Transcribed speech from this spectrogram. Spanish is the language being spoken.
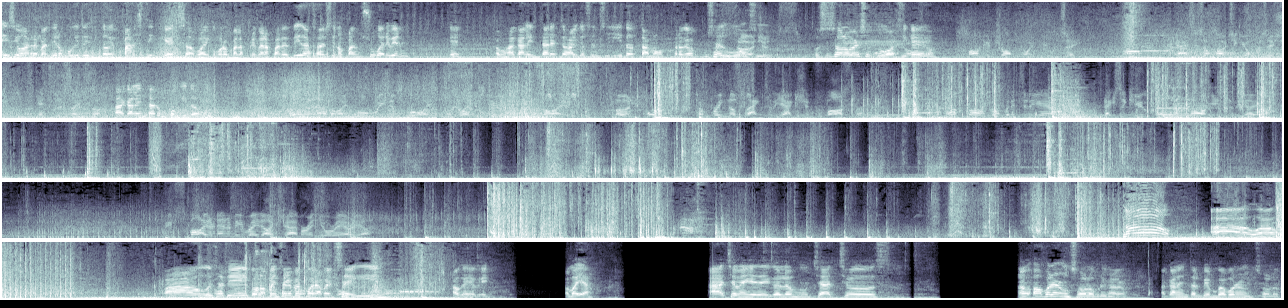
rapidísimo a repartir un poquitito de por ahí como para las primeras partidas, a ver si nos van súper bien. Vamos a calentar, esto es algo sencillito, estamos, creo que puse dúo, sí. Puse solo versus dúo, así que... A drop point for your team. Gas is approaching your position. Get to the safe zone. A calentar un poquito. Fallen allies will redeploy as they use desires. Earn points to bring them back to the action faster. Hostile dropping into the area. Execute all targets in the AO. We've spied an enemy radar jammer in your area. ¡No! ¡Ah, wow! ¡Wow! Ese tipo, no pensé que perseguir. Ok, ok. Vamos allá. H, me quedé con los muchachos. Vamos a poner un solo primero. A calentar bien voy a poner un solo.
